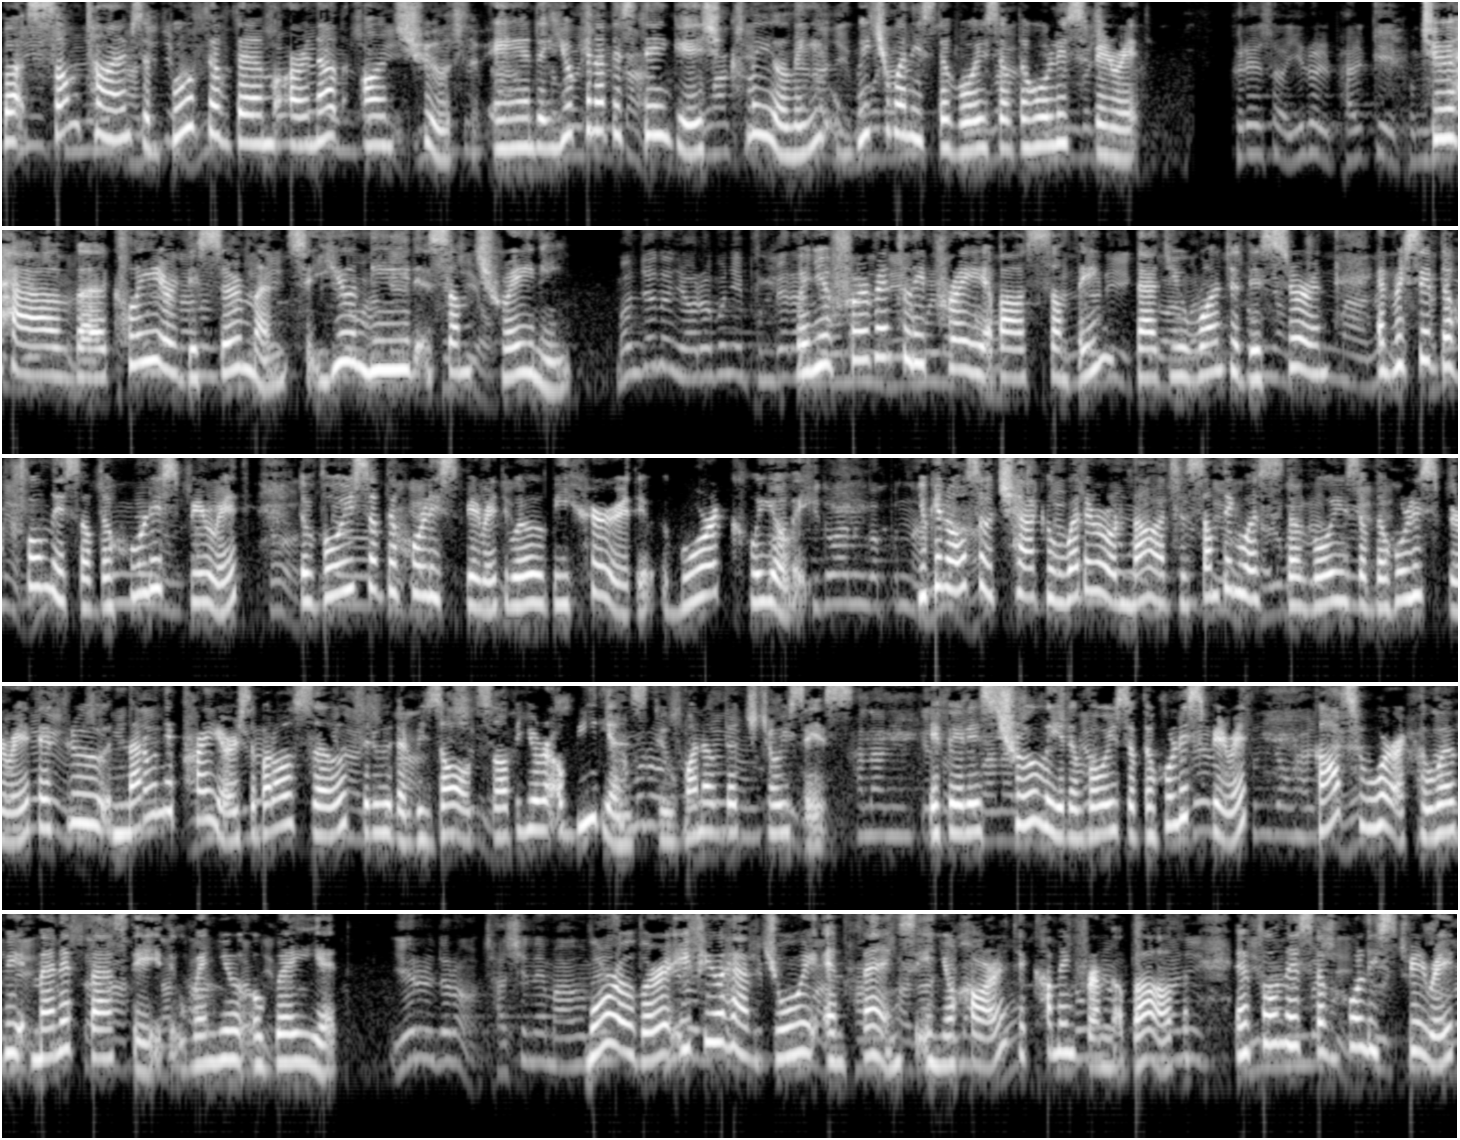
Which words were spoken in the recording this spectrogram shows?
But sometimes both of them are not untruth, and you cannot distinguish clearly which one is the voice of the Holy Spirit. To have a clear discernment, you need some training. When you fervently pray about something that you want to discern and receive the fullness of the Holy Spirit, the voice of the Holy Spirit will be heard more clearly. You can also check whether or not something was the voice of the Holy Spirit through not only prayers but also through the results of your obedience to one of the choices. If it is truly the voice of the Holy Spirit, God's work will be manifested when you obey it. Moreover, if you have joy and thanks in your heart coming from above and fullness of Holy Spirit,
